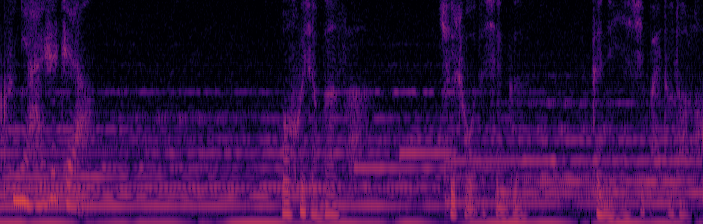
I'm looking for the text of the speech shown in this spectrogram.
可你还是这样。我会想办法去除我的仙根。跟你一起白头到老。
